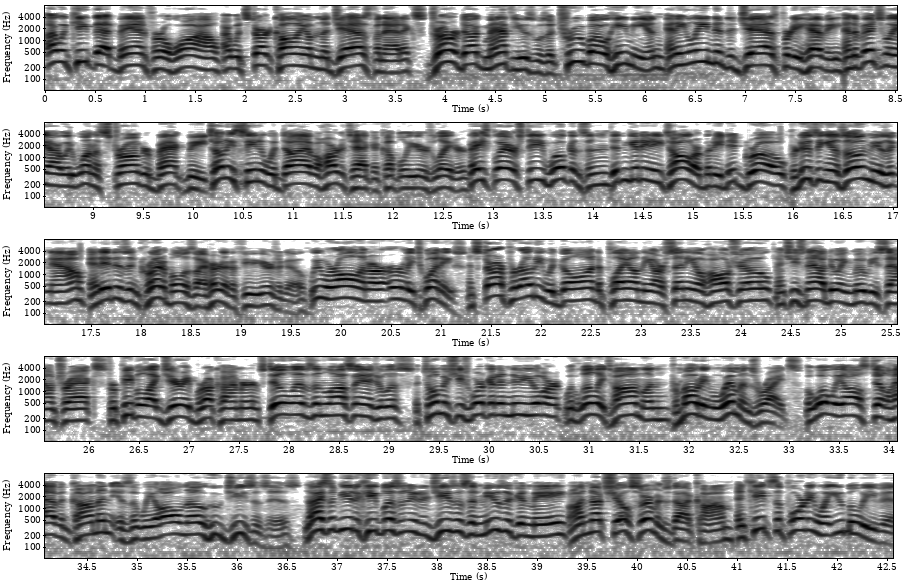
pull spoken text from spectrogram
I would keep that band for a while. I would start calling them the Jazz Fanatics. Drummer Doug Matthews was a true bohemian, and he leaned into jazz pretty heavy, and eventually I would want a stronger backbeat. Tony Cena would die of a heart attack a couple years later. Bass player Steve Wilkinson didn't get any taller, but he did grow, producing his own music now, and it is incredible as I heard it a few years ago. We were all in our early 20s, and Star Parodi would go on to play on the Arsenio Hall show, and she's now doing movie soundtracks for people like Jerry Bruckheimer, still lives in Los Angeles, but told me she's working in New York with Lily Tomlin promoting women's rights. But what we all still have in common is that we all know who Jesus is. Nice of you to keep listening to Jesus and Music and Me on NutshellSermons.com and keep supporting what you believe in.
